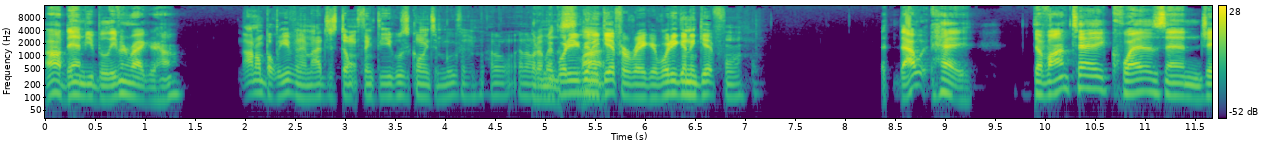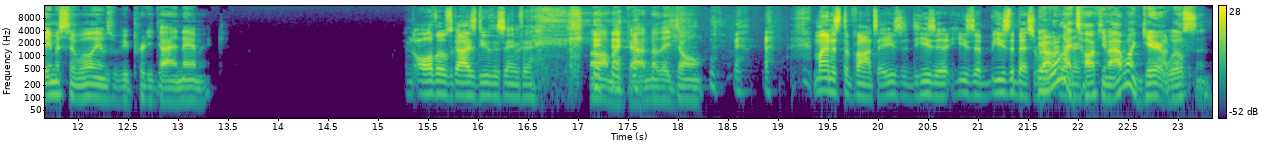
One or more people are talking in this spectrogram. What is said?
Oh, damn! You believe in Reagor, huh? I don't believe in him. I just don't think the Eagles are going to move him. I don't. I don't. Like, what are you going to get for Reagor? What are you going to get for him? That would. Hey, DeVonta, Quez, and Jameson Williams would be pretty dynamic. And all those guys do the same thing. Oh my god, no, they don't. Minus DeVonta. He's a, he's a he's a he's the best Yeah, route what am I talking about? I want Garrett Wilson.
